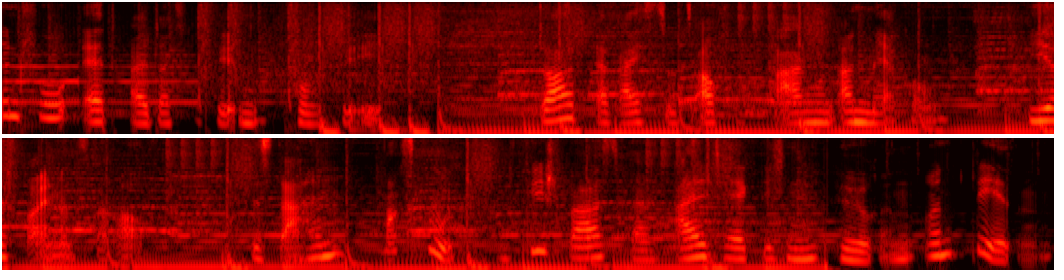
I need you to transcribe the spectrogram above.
info@alltagspropheten.de. Dort erreichst du uns auch mit Fragen und Anmerkungen. Wir freuen uns darauf. Bis dahin, mach's gut und viel Spaß beim alltäglichen Hören und Lesen.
